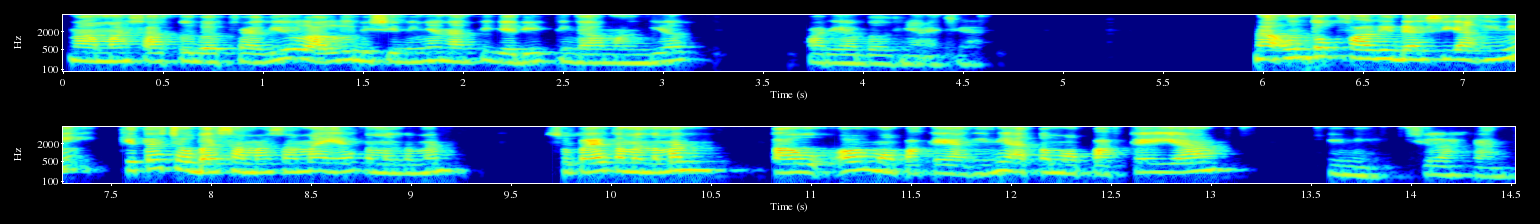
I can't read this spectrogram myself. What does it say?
nama satu dot value lalu di sininya nanti jadi tinggal manggil variabelnya aja. Nah, untuk validasi yang ini kita coba sama-sama ya, teman-teman. Supaya teman-teman tahu, oh mau pakai yang ini atau mau pakai yang ini. Silahkan.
